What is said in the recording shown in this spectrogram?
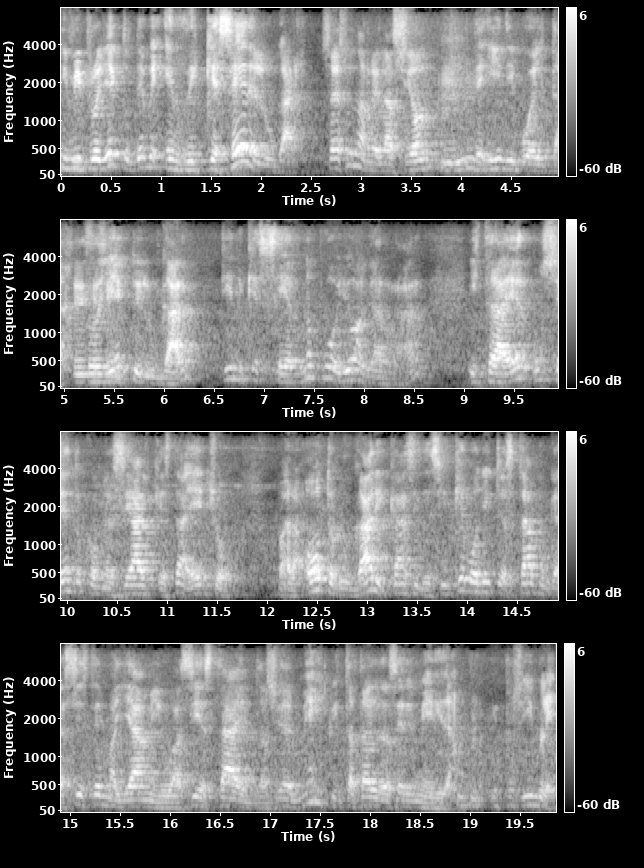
Y mi proyecto debe enriquecer el lugar. O sea, es una relación Ujú. de ida y vuelta. Sí, sí, proyecto y lugar tiene que ser, no puedo yo agarrar y traer un centro comercial que está hecho para otro lugar y casi decir qué bonito está porque así está en Miami o así está en la Ciudad de México y tratar de hacer en Mérida. Imposible.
